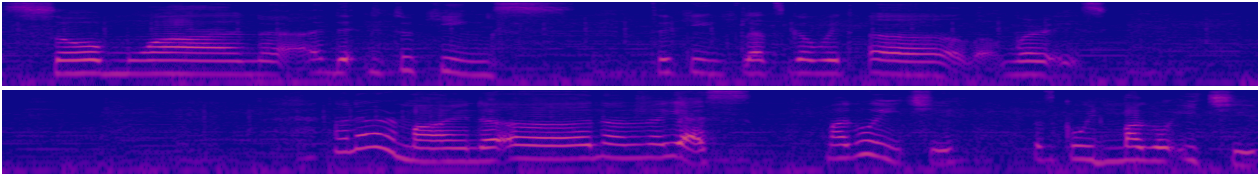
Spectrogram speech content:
Someone. The, the two kings. Two kings. Let's go with. Uh, where is? Oh, never mind. Uh, no, no, no. Yes, Magoichi. Let's go with Magoichi.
